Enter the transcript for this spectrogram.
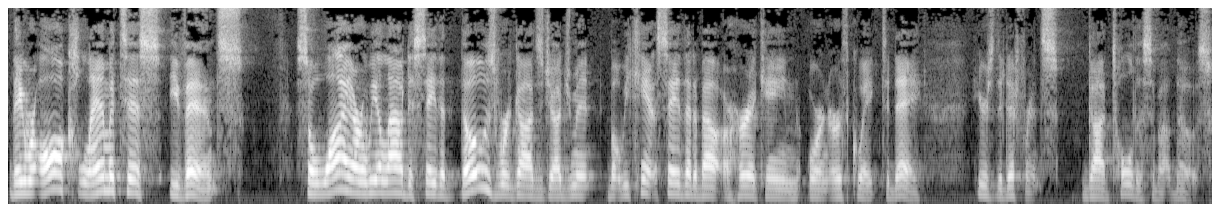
They were all calamitous events. So, why are we allowed to say that those were God's judgment, but we can't say that about a hurricane or an earthquake today? Here's the difference God told us about those,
